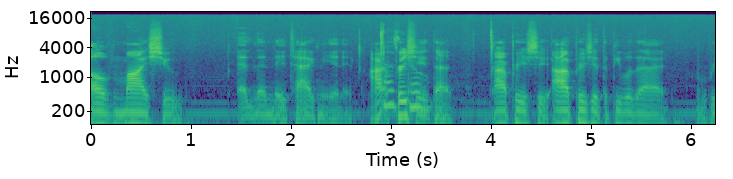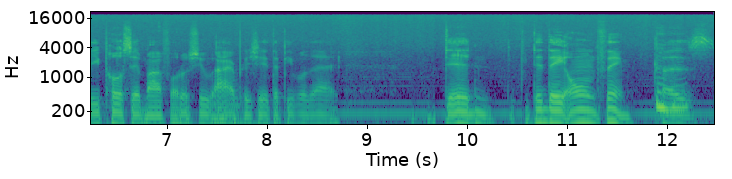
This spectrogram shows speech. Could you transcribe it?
of my shoot and then they tag me in it. I That's appreciate dope. that. I appreciate I appreciate the people that reposted my photo shoot. I appreciate the people that did did their own thing because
